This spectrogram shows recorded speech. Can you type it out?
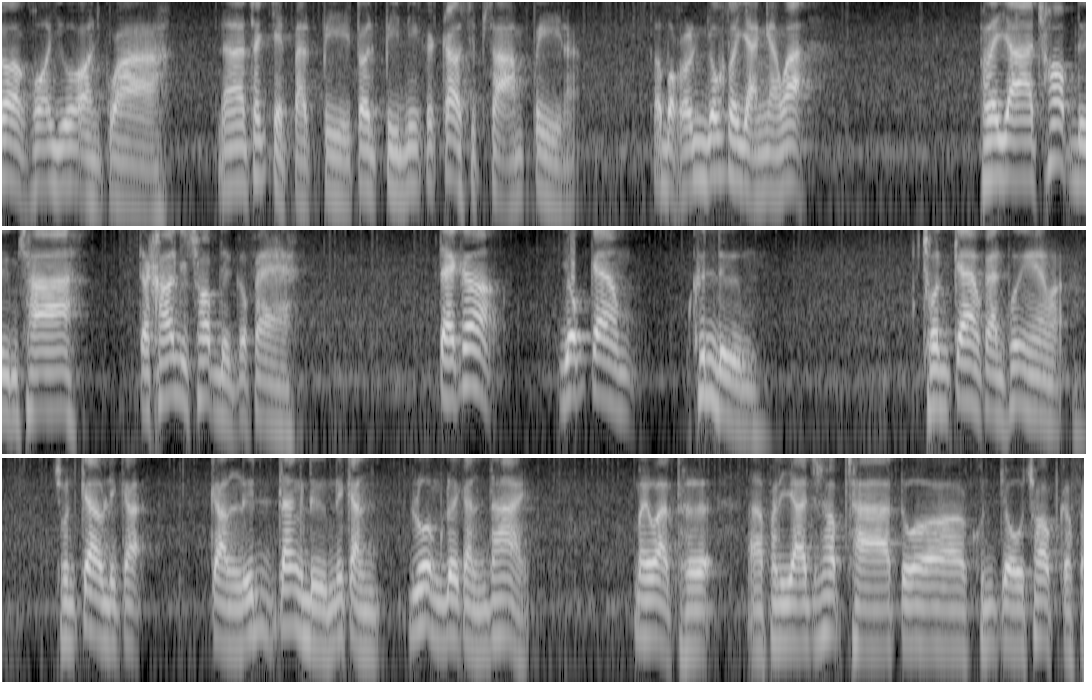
ก็คงอายุอ่อนกว่านะสักเจ็ดแปดปี ตอนปีนี้ก็93ปีนะเขาบอกว่ายกตัวอย่างอย่างว่า ภรรยาชอบดื่มชา แต่เขาที่ชอบดื่มกาแฟ แต่ก็ยกแก้วขึ้นดื่ม ชนแก้วกันพูดง่ายๆว่าชนแก้วลิกะกันหรือนั่งดื่มด้วยกันร่วมด้วยกันได้ ไม่ว่าเธอภรรยาจะชอบชาตัวคุณโจชอบกาแฟ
